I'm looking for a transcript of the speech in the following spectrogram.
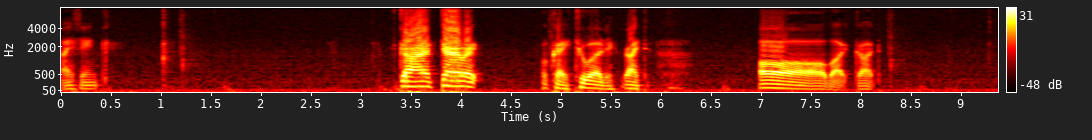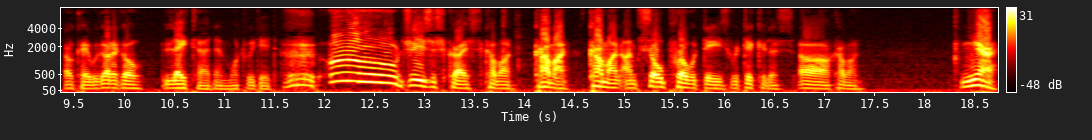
I think. God damn it! Okay, too early. Right. Oh my god. Okay, we gotta go later than what we did. oh Jesus Christ! Come on, come on, come on! I'm so pro with these. Ridiculous. Oh, come on. Yeah.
